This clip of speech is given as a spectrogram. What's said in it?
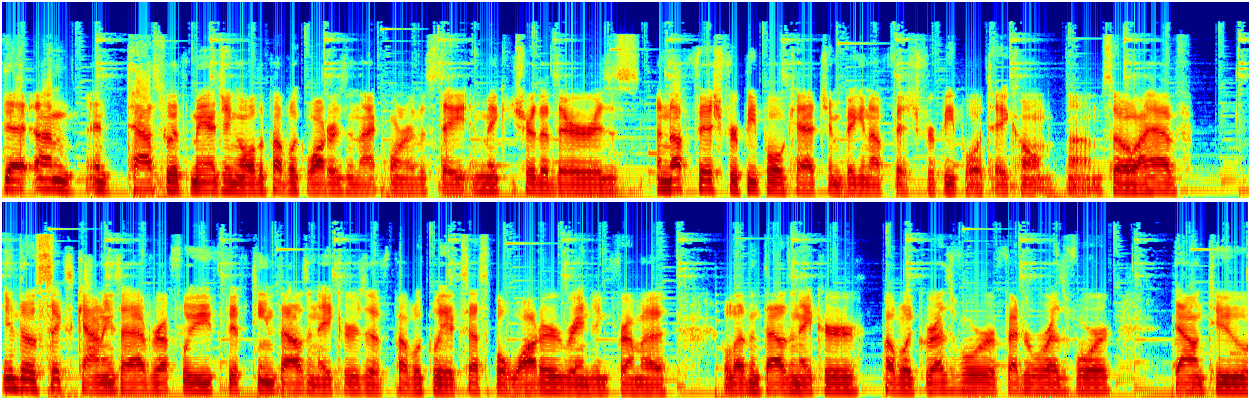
that I'm tasked with managing all the public waters in that corner of the state and making sure that there is enough fish for people to catch and big enough fish for people to take home. Um, so I have in those six counties, I have roughly 15,000 acres of publicly accessible water, ranging from a 11,000 acre public reservoir or federal reservoir down to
